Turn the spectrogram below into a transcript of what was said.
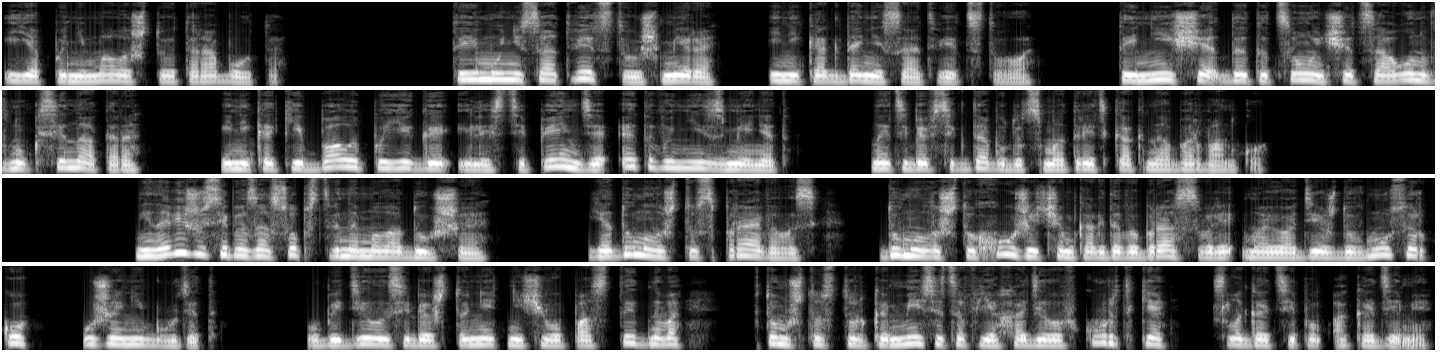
и я понимала, что это работа. Ты ему не соответствуешь, Мира, и никогда не соответствовала. Ты нищая дотационщица, а он внук сенатора, и никакие баллы по ЕГЭ или стипендия этого не изменят. На тебя всегда будут смотреть, как на оборванку. Ненавижу себя за собственное малодушие. Я думала, что справилась, думала, что хуже, чем когда выбрасывали мою одежду в мусорку, уже не будет. Убедила себя, что нет ничего постыдного в том, что столько месяцев я ходила в куртке с логотипом Академии.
